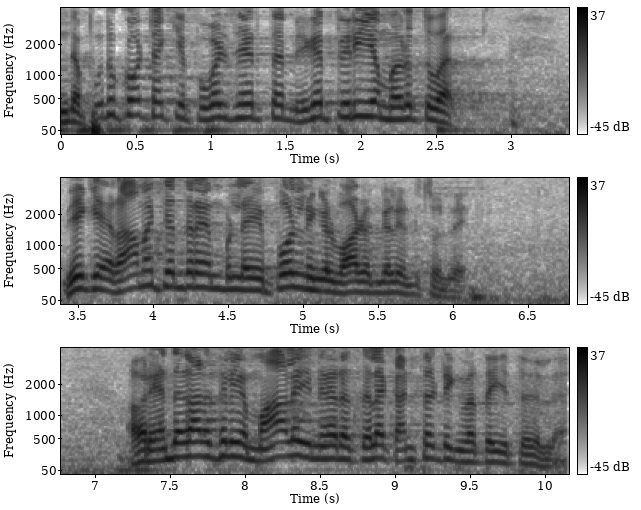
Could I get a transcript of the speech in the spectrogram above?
இந்த புதுக்கோட்டைக்கு புகழ் சேர்த்த மிகப்பெரிய மருத்துவர் வி. கே. ராமச்சந்திரன் பிள்ளையை போல் நீங்கள் வாழுங்கள் என்று சொல்வேன். அவர் எந்த காலத்திலையும் மாலை நேரத்தில் கன்சல்டிங் வத்தையித்ததில்லை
